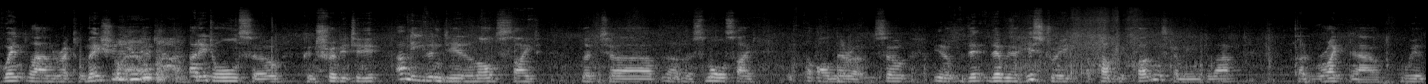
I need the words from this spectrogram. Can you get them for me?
Gwent Land Reclamation Unit, and it also contributed and even did an odd site, but uh, a small site on their own. So, you know, there, there was a history of public funds coming into that, but right now, with,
